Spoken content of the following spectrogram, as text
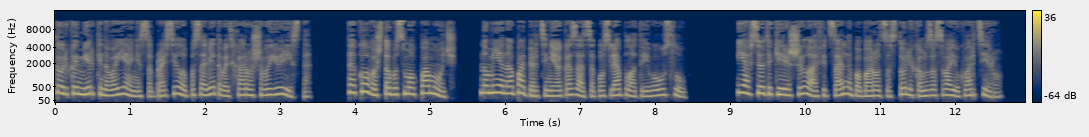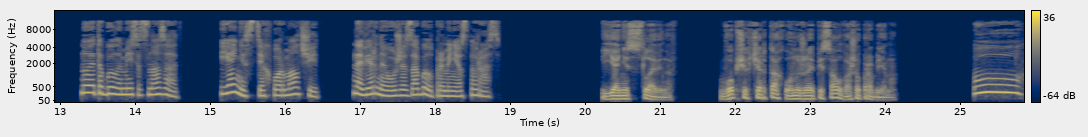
Только Миркиного Яниса просила посоветовать хорошего юриста. Такого, чтобы смог помочь, но мне на паперте не оказаться после оплаты его услуг. Я все-таки решила официально побороться с Толиком за свою квартиру. Но это было месяц назад. Янис с тех пор молчит. Наверное, уже забыл про меня сто раз. Янис Славинов. В общих чертах он уже описал вашу проблему. у, -у, -у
